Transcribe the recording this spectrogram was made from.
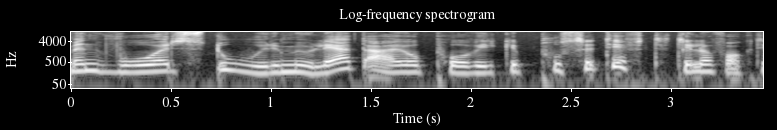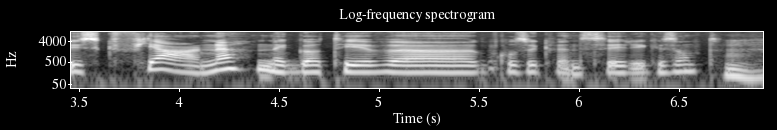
men, vår store mulighet er jo å påvirke positivt til å faktisk fjerne negative konsekvenser, ikke sant. Mm.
